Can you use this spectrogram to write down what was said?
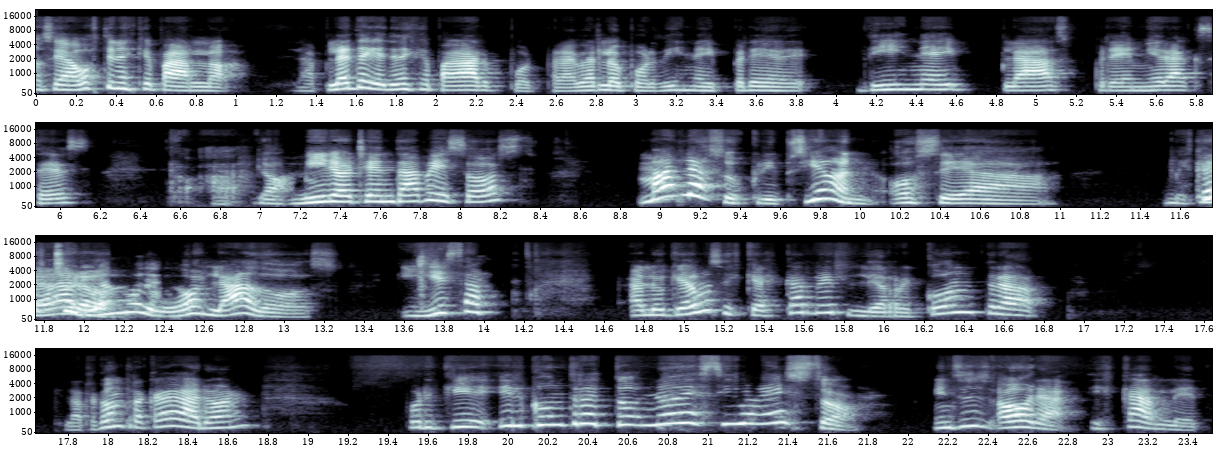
o sea, vos tenés que pagarlo. La plata que tenés que pagar por, para verlo por Disney, Pre- Disney Plus Premier Access, los 1080 pesos, más la suscripción. O sea, me estás Claro. choreando de dos lados. Y esa, a lo que vamos es que a Scarlett le recontra, la recontra cagaron, porque el contrato no decía eso. Entonces, ahora, Scarlett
